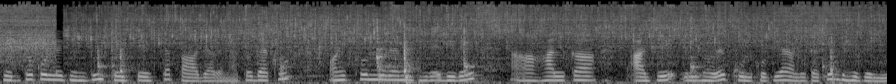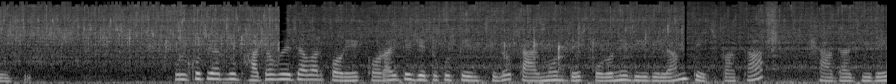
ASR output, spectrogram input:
সেদ্ধ করলে কিন্তু সেই টেস্টটা পাওয়া যাবে না। তো দেখো, অনেকক্ষণ ধরে আমি ধীরে ধীরে হালকা আজে এইভাবে ফুলকপি আর আলুটাকে ভেজে নিয়েছি। ফুলকপি আলু ভাজা হয়ে যাওয়ার পরে কড়াইতে যেটুকু তেল ছিল, তার মধ্যে ফোড়নে দিয়ে দিলাম তেজপাতা, সাদা জিরে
